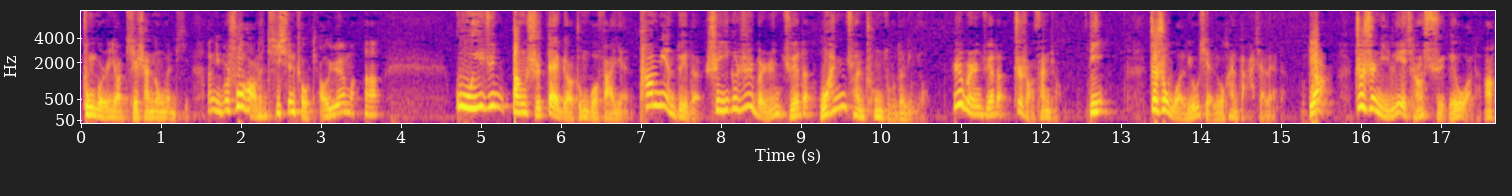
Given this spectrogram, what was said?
中国人要提山东问题啊，你不是说好了提辛丑条约吗？啊！顾维钧当时代表中国发言，他面对的是一个日本人觉得完全充足的理由。日本人觉得至少三条：第一，这是我流血流汗打下来的；第二，这是你列强许给我的啊！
